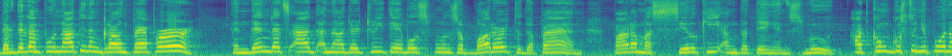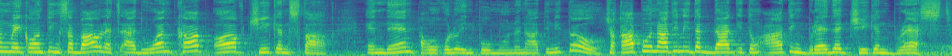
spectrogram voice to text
Dagdagan po natin ang ground pepper. And then let's add another 3 tablespoons of butter to the pan para mas silky ang dating and smooth. At kung gusto nyo po ng may konting sabaw, let's add 1 cup of chicken stock. And then, pakukuluin po muna natin ito. Tsaka po natin idagdag itong ating breaded chicken breast.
